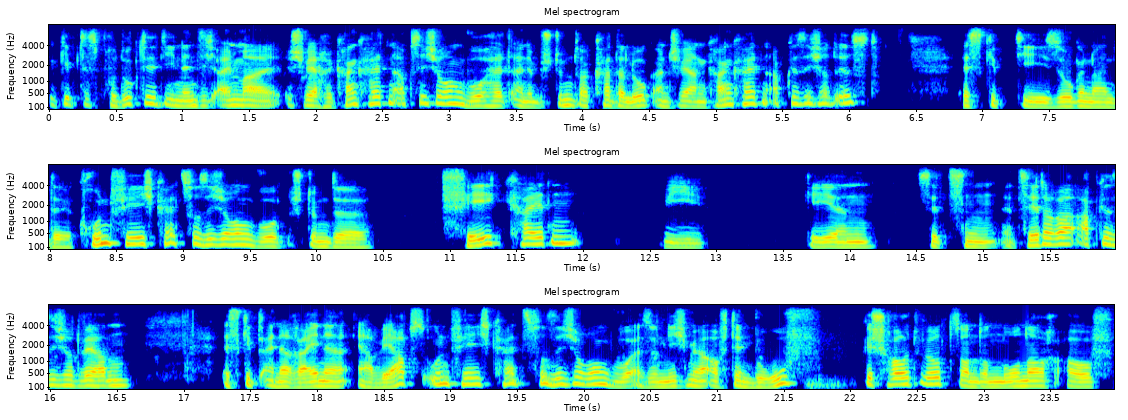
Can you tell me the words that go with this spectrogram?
gibt es Produkte, die nennen sich einmal schwere Krankheitenabsicherung, wo halt ein bestimmter Katalog an schweren Krankheiten abgesichert ist. Es gibt die sogenannte Grundfähigkeitsversicherung, wo bestimmte Fähigkeiten wie Gehen, Sitzen etc. abgesichert werden. Es gibt eine reine Erwerbsunfähigkeitsversicherung, wo also nicht mehr auf den Beruf geschaut wird, sondern nur noch auf,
